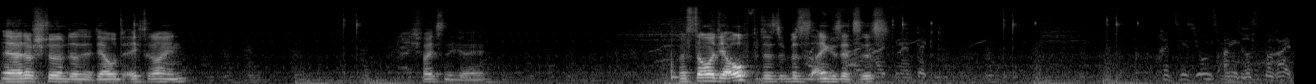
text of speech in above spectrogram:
Ja, das stimmt, der haut echt rein. Ich weiß nicht, ey. Das dauert ja auch, bis, bis es eingesetzt ist. Präzisionsangriff bereit.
